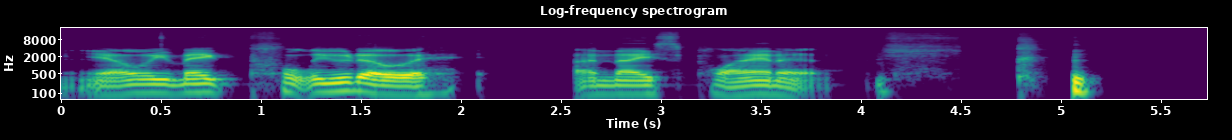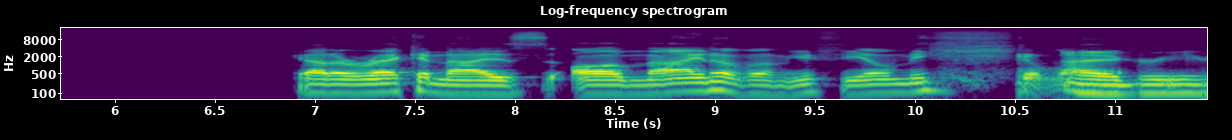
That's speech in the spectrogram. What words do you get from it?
know, we make Pluto a nice planet. Gotta recognize all nine of them. You feel me? Come on. I agree.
